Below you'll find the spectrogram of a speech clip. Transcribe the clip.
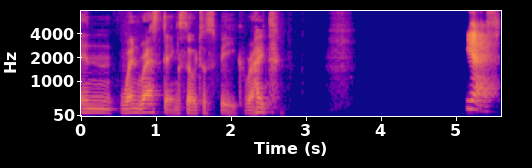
in when resting, so to speak, right? Yes,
